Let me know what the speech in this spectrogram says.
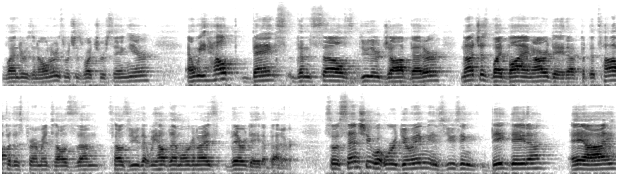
lenders and owners, which is what you're seeing here. And we help banks themselves do their job better, not just by buying our data, but the top of this pyramid tells them tells you that we help them organize their data better. So essentially what we're doing is using big data, AI,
